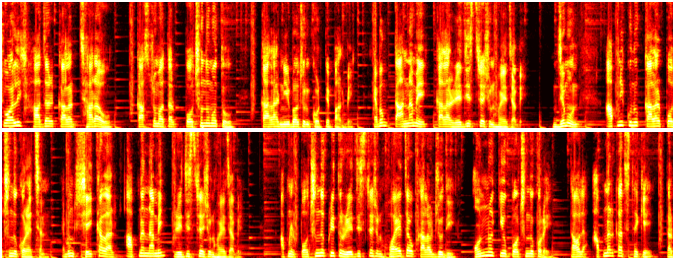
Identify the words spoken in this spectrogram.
চুয়াল্লিশ হাজার কালার ছাড়াও কাস্টমার তার পছন্দ মতো কালার নির্বাচন করতে পারবে এবং তার নামে কালার রেজিস্ট্রেশন হয়ে যাবে। যেমন, আপনি কোনো কালার পছন্দ করেছেন এবং সেই কালার আপনার নামে রেজিস্ট্রেশন হয়ে যাবে। আপনার পছন্দকৃত রেজিস্ট্রেশন হয়ে যাওয়া কালার যদি অন্য কেউ পছন্দ করে, তাহলে আপনার কাছ থেকে তার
